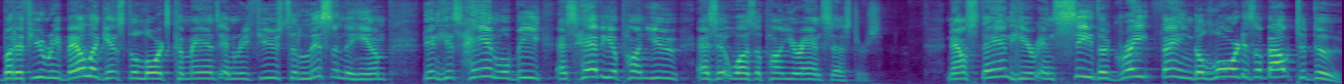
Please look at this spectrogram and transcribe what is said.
But if you rebel against the Lord's commands and refuse to listen to him, then his hand will be as heavy upon you as it was upon your ancestors. Now stand here and see the great thing the Lord is about to do.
